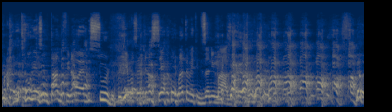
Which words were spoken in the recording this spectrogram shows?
pra, pro resultado final é absurdo, porque você já chega completamente desanimado. Não,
